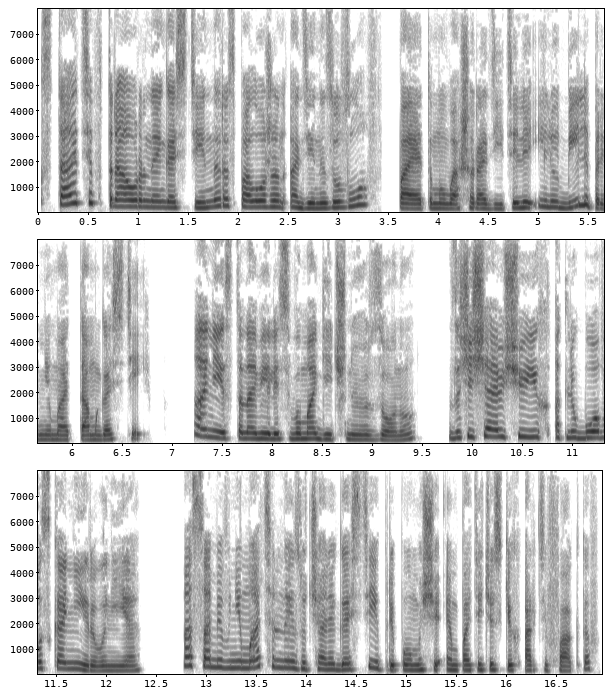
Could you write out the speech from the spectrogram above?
«Кстати, в траурной гостиной расположен один из узлов, поэтому ваши родители и любили принимать там гостей. Они становились в магичную зону, защищающую их от любого сканирования, а сами внимательно изучали гостей при помощи эмпатических артефактов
